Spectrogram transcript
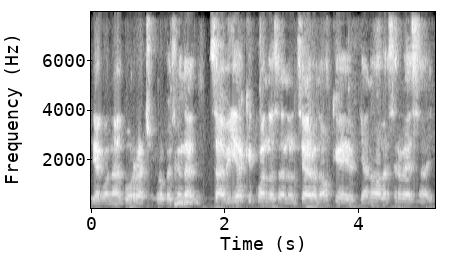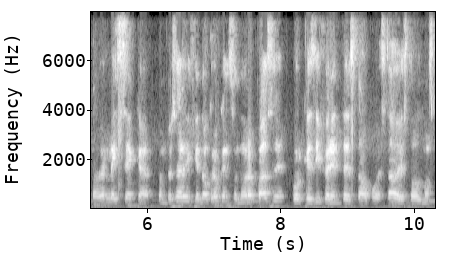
diagonal borracho profesional, sabía que cuando se anunciaron, ¿no? Que ya no va a haber cerveza y va a haber ley seca. Para empezar dije, no creo que en Sonora pase porque es diferente de estado por estado. Hay estados más,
